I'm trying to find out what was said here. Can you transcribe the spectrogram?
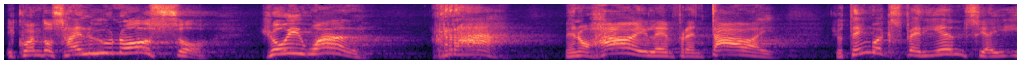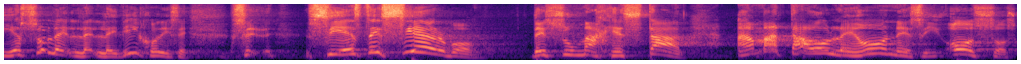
Y cuando salió un oso, yo igual, ra, me enojaba y le enfrentaba. Y yo tengo experiencia y, eso le, dijo, dice, si, si este siervo de su majestad ha matado leones y osos,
